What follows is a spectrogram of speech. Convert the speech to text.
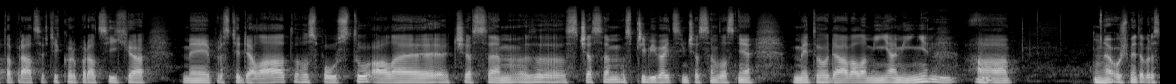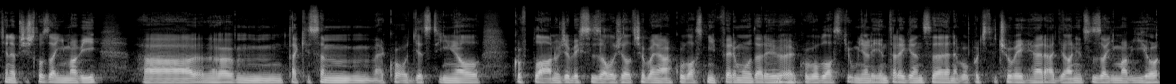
ta práce v těch korporacích eh, mi prostě dala toho spoustu, ale časem, s časem, s přibývajícím časem vlastně mi toho dávala míň a míň. Hmm. A už mi to prostě nepřišlo zajímavý a um, taky jsem jako od dětství měl jako v plánu, že bych si založil třeba nějakou vlastní firmu tady jako v oblasti umělé inteligence nebo počítačových her a dělal něco zajímavého,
